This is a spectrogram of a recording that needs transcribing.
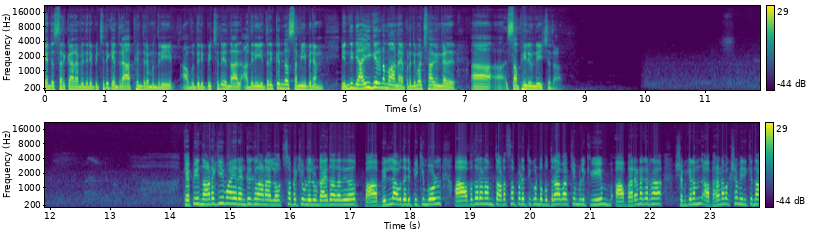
കേന്ദ്ര സർക്കാർ അവതരിപ്പിച്ചത് കേന്ദ്ര ആഭ്യന്തരമന്ത്രി അവതരിപ്പിച്ചത്. എന്നാൽ അതിനെ എതിർക്കുന്ന സമീപനം എന്ത് ന്യായീകരണമാണ് പ്രതിപക്ഷാംഗങ്ങൾ സഭയിൽ ഉന്നയിച്ചത്? കെ പി നാടകീയമായ രംഗങ്ങളാണ് ലോക്സഭയ്ക്കുള്ളിൽ ഉണ്ടായത് അതായത് ബിൽ അവതരിപ്പിക്കുമ്പോൾ ആ അവതരണം തടസ്സപ്പെടുത്തിക്കൊണ്ട് മുദ്രാവാക്യം വിളിക്കുകയും ഭരണഘടന ക്ഷമിക്കണം ഭരണപക്ഷം ഇരിക്കുന്ന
